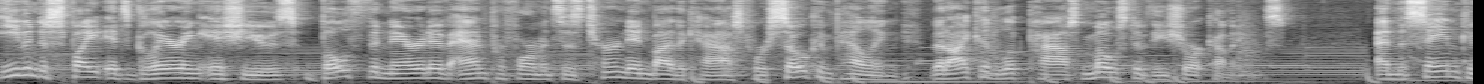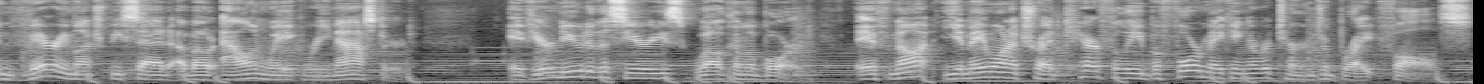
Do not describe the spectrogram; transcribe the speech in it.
Even despite its glaring issues, both the narrative and performances turned in by the cast were so compelling that I could look past most of these shortcomings and the same can very much be said about Alan Wake Remastered. If you're new to the series, welcome aboard. If not, you may want to tread carefully before making a return to Bright Falls.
